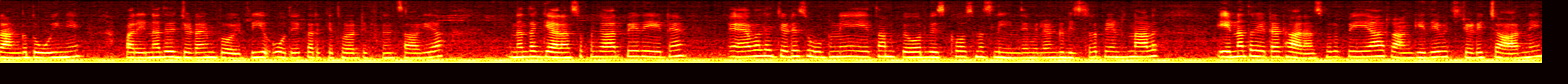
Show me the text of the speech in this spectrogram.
ਰੰਗ ਦੋ ਹੀ ਨੇ, ਪਰ ਇਹਨਾਂ ਦੇ ਜਿਹੜਾ ਐਮਬ੍ਰੋਇਡਰੀ ਉਹਦੇ ਕਰਕੇ ਥੋੜਾ ਡਿਫਰੈਂਸ ਆ ਗਿਆ। ਇਹਨਾਂ ਦਾ 1150 ਰੁਪਏ ਰੇਟ ਹੈ। ਇਹ ਵਾਲੇ ਜਿਹੜੇ ਸੂਟ ਨੇ, ਇਹ ਤੁਹਾਨੂੰ ਪਿਓਰ ਵਿਸਕੋਸ ਮਸਲੀਨ ਦੇ ਮਿਲਣਗੇ ਡਿਜੀਟਲ ਪ੍ਰਿੰਟ ਨਾਲ। ਇਹਨਾਂ ਦਾ ਰੇਟ 1800 ਰੁਪਏ ਆ। ਰੰਗ ਇਹਦੇ ਵਿੱਚ ਜਿਹੜੇ ਚਾਰ ਨੇ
